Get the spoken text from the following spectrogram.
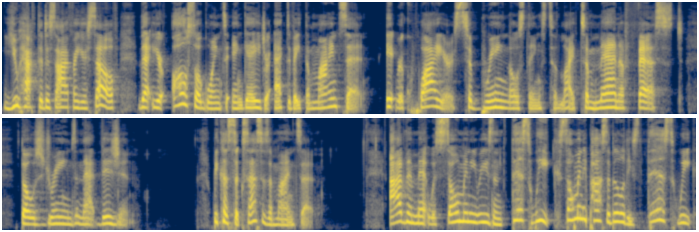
you have to decide for yourself that you're also going to engage or activate the mindset it requires to bring those things to life, to manifest those dreams and that vision. Because success is a mindset. I've been met with so many reasons this week, so many possibilities this week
